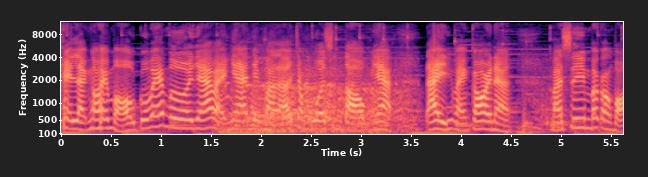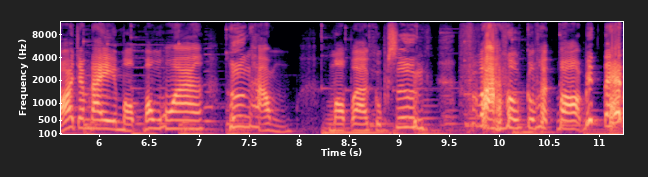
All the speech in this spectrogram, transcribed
này là ngôi mộ của bé mưa nha các bạn nha nhưng mà là ở trong tồn nha. Đây các bạn coi nè Bà Sim bà còn bỏ trong đây một bông hoa hương hồng một uh, cục xương và một cục thịt bò bít tết.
